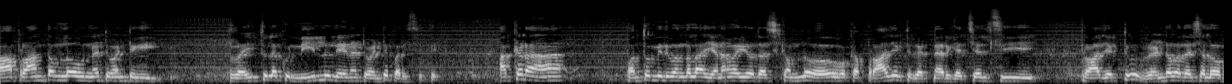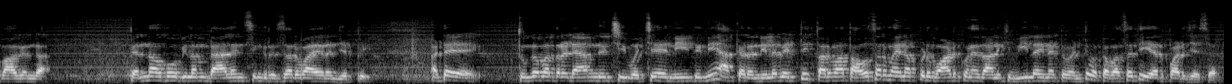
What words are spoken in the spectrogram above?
ఆ ప్రాంతంలో ఉన్నటువంటి రైతులకు నీళ్ళు లేనటువంటి పరిస్థితి. అక్కడ పంతొమ్మిది వందల ఎనభైయో దశకంలో ఒక ప్రాజెక్టు కట్టినారు హెచ్ఎల్సి ప్రాజెక్టు రెండవ దశలో భాగంగా. పెన్నాహోబిలం బ్యాలెన్సింగ్ రిజర్వాయర్ అని చెప్పి. అంటే తుంగభద్ర డ్యామ్ నుంచి వచ్చే నీటిని అక్కడ నిలబెట్టి తర్వాత అవసరమైనప్పుడు వాడుకునే దానికి వీలైనటువంటి ఒక వసతి ఏర్పాటు చేశారు.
